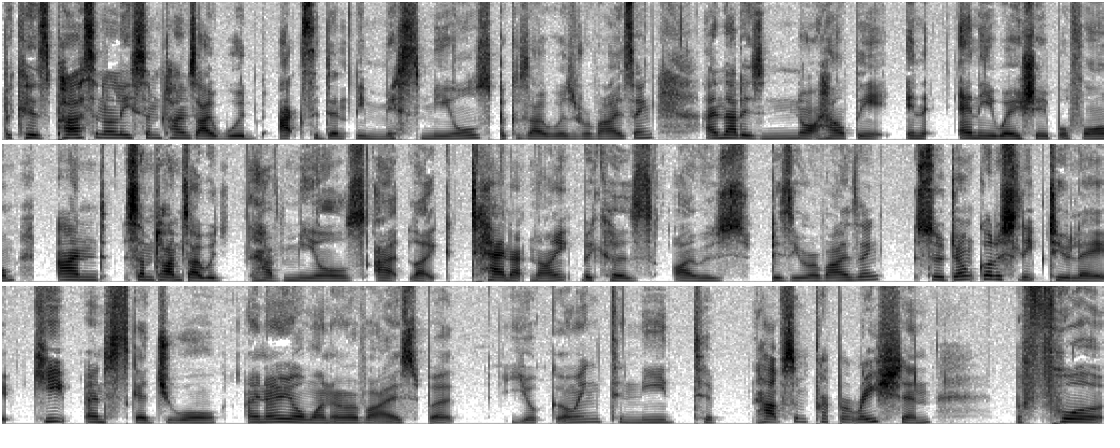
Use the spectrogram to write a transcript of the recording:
because personally sometimes I would accidentally miss meals because I was revising and that is not healthy in any way shape or form. And sometimes I would have meals at like 10 at night because I was busy revising. So don't go to sleep too late. Keep a schedule. I know you'll want to revise but you're going to need to have some preparation before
